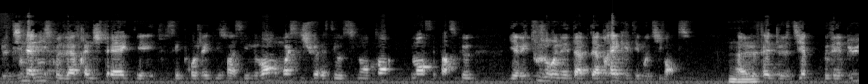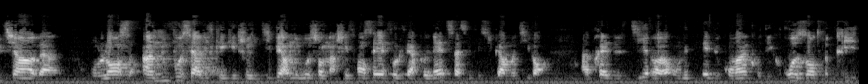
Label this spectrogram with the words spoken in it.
le dynamisme de la French Tech et tous ces projets qui sont assez innovants. Moi, si je suis resté aussi longtemps, c'est parce que il y avait toujours une étape d'après qui était motivante. Mhm. Euh, le fait de se dire au début, tiens, bah, on lance un nouveau service qui est quelque chose d'hyper nouveau sur le marché français, il faut le faire connaître, ça c'était super motivant. Après de se dire, euh, on essaie de convaincre des grosses entreprises,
